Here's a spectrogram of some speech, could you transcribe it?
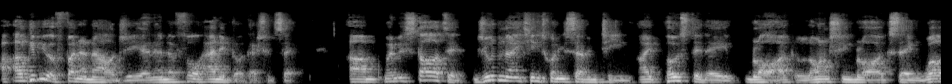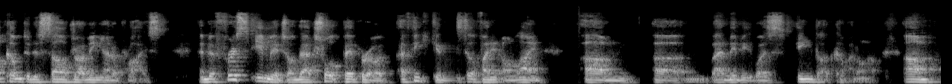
I'll give you a fun analogy and, and a full anecdote, I should say. Um, when we started, June 19, 2017, I posted a blog, a launching blog saying, welcome to the self-driving enterprise. And the first image on that short paper, I think you can still find it online. Um, uh, maybe it was Inc.com. I don't know. Um,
